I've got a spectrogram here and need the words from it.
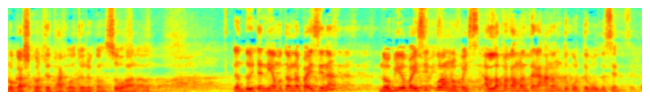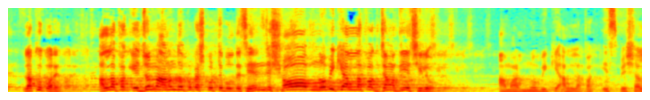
প্রকাশ করতে থাকো যেরকম সুবহানাল্লাহ। কারণ দুইটা নিয়ামত আমরা পাইছি না, নবীও পাইছি, কোরআনও পাইছি। আল্লাহ পাক আমাদের আনন্দ করতে বলতেছেন। লক্ষ্য করেন, আল্লাহ পাক এজন্য আনন্দ প্রকাশ করতে বলতেছেন যে সব নবীকে আল্লাহ পাক যা দিয়েছিল, আমার নবীকে আল্লাহ পাক স্পেশাল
